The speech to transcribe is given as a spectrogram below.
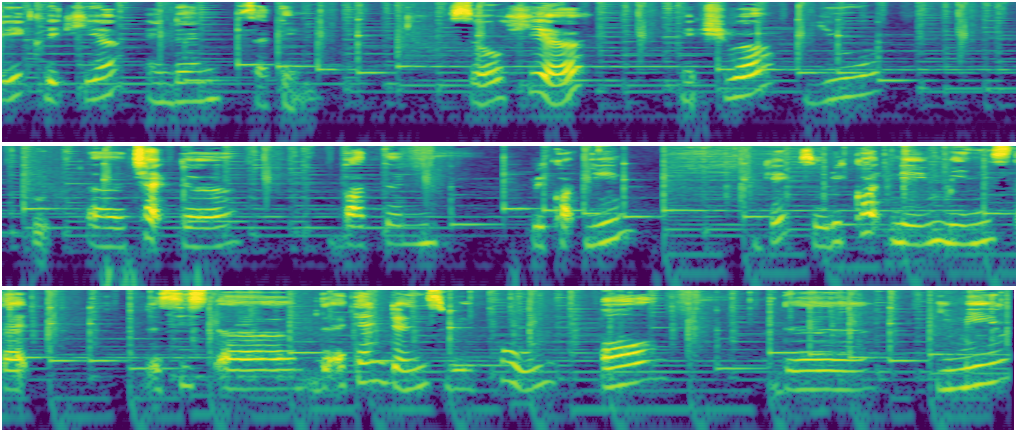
okay click here and then setting. So here make sure you put, uh, check the button record name okay? So record name means that the uh, the attendance will pull all the email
